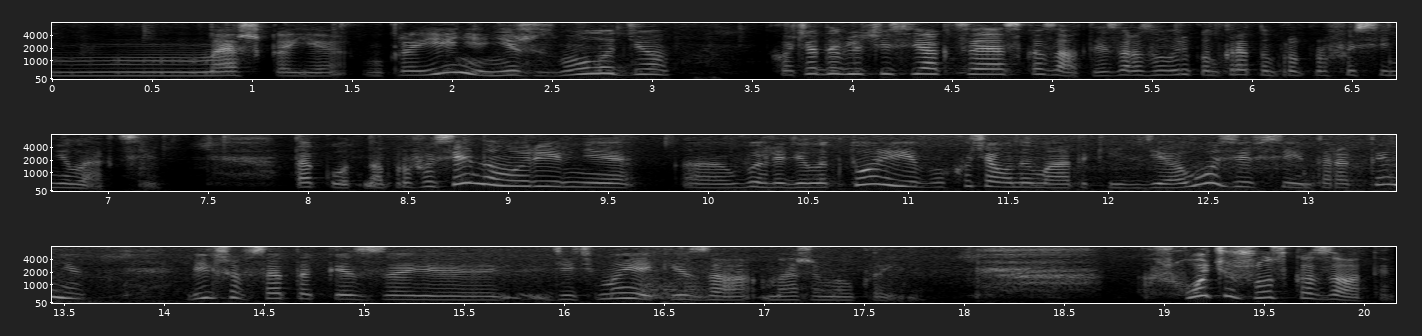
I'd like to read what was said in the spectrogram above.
мешкає в Україні, ніж з молоддю. Хоча дивлячись, як це сказати, я зараз говорю конкретно про професійні лекції. Так от, на професійному рівні, е, у вигляді лекторіїв, хоча вони мають такі в діалозі, всі інтерактивні, більше все-таки з дітьми, які за межами України. Хочу що сказати.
